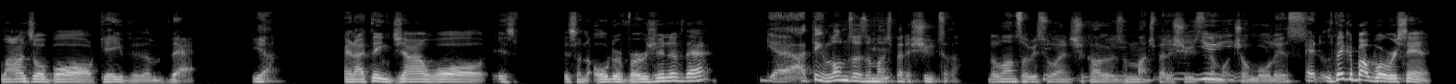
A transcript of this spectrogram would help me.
Lonzo Ball gave them that. Yeah. And I think John Wall is is an older version of that. Yeah, I think Lonzo is a much better shooter. The Lonzo we saw in Chicago is a much better shooter you, than what John Wall is. And think about what we're saying.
